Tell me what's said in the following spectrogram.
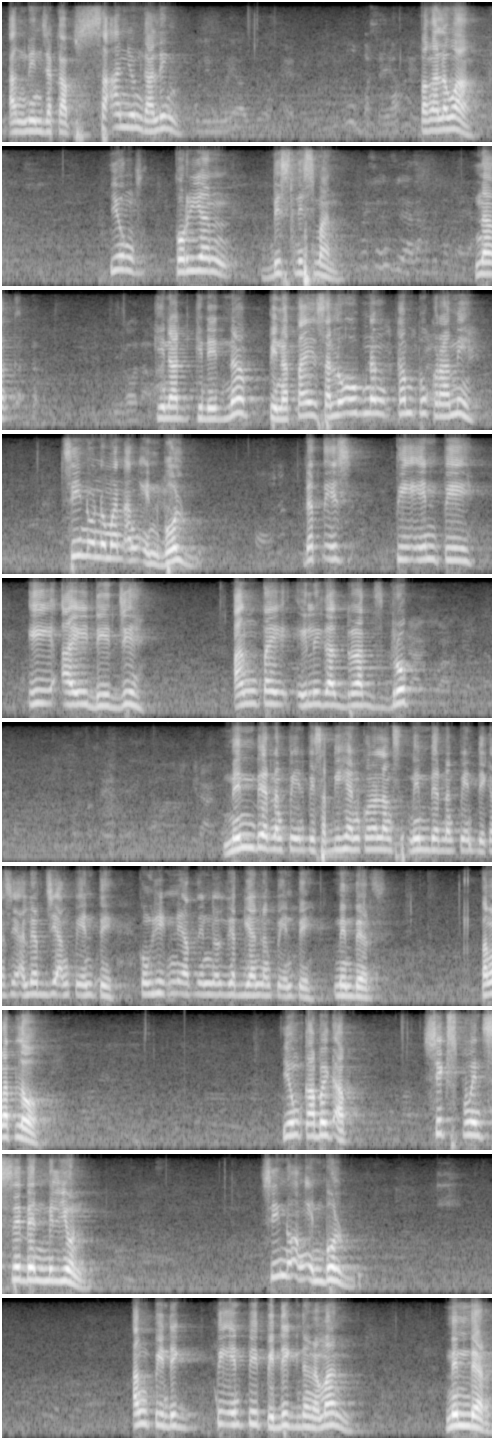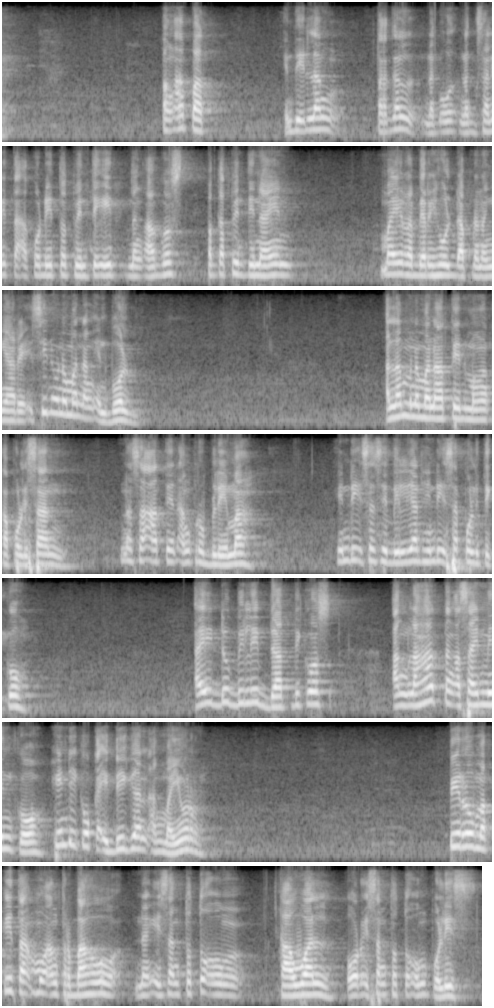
ang Ninja Cups, saan yun galing? Pangalawa, yung Korean businessman na kinad kinidnap, pinatay sa loob ng Kampo Krami. Sino naman ang involved? That is PNP EIDG, Anti-Illegal Drugs Group. Member ng PNP, sabihan ko na lang member ng PNP kasi allergy ang PNP. Kung hindi natin nilagyan ng PNP, members. Pangatlo, yung covered up, 6.7 million. Sino ang involved? Ang pinig, PNP pidig na naman. Member. Pang-apat, hindi lang tagal, nag, nagsalita ako dito 28 ng August, pagka 29, may robbery hold up na nangyari. Sino naman ang involved? Alam naman natin mga kapulisan na sa atin ang problema. Hindi sa civilian, hindi sa politiko. I do believe that because ang lahat ng assignment ko, hindi ko kaibigan ang mayor. Pero makita mo ang trabaho ng isang totoong kawal or isang totoong pulis.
